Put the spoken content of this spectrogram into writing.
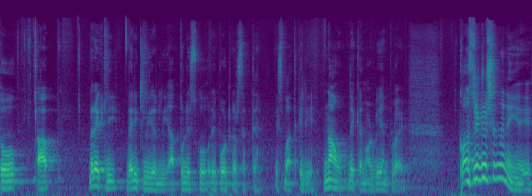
तो आप डायरेक्टली वेरी क्लियरली आप पुलिस को रिपोर्ट कर सकते हैं इस बात के लिए। Now they can not be employed constitution में नहीं है ये।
